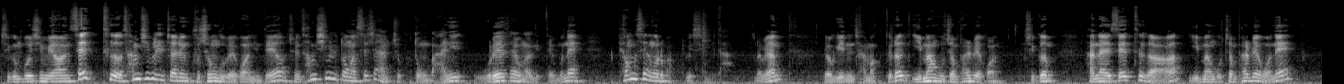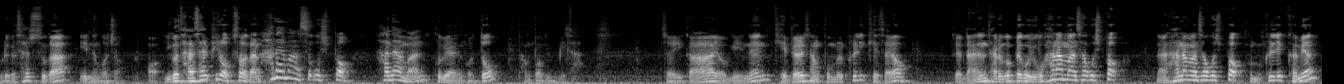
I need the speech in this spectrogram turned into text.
지금 보시면 세트 30일짜리는 9,900원인데요. 저는 30일 동안 쓰지 않죠. 보통 많이 오래 사용하기 때문에 평생으로 바꾸겠습니다. 그러면 여기 있는 자막들은 29,800원. 지금 하나의 세트가 29,800원에 우리가 살 수가 있는 거죠. 어, 이거 다 살 필요 없어. 난 하나만 쓰고 싶어. 하나만 구매하는 것도 방법입니다. 저희가 여기 있는 개별 상품을 클릭해서요. 자, 나는 다른 거 빼고 이거 하나만 사고 싶어. 난 하나만 사고 싶어. 그럼 클릭하면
